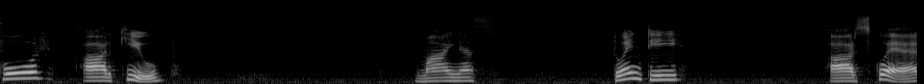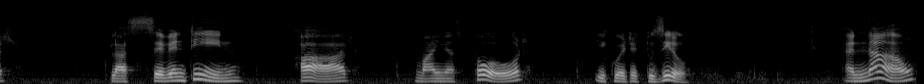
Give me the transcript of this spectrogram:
four r cube minus 20 r square plus 17 r minus 4 equated to 0. And now,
